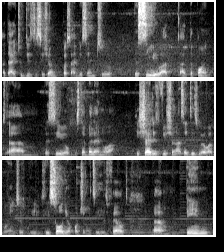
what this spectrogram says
that I took this decision because I listened to the CEO at, at the point, um, the CEO, Mr. Belenua. He shared his vision. I said, "This is where we're going to." He, he saw the opportunity. He felt um, being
